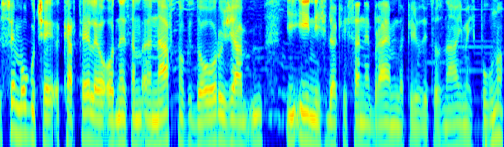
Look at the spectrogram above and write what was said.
sve moguće kartele od ne znam naftnog do oružja i inih, dakle sad ne brajam, dakle ljudi to znaju, ima ih puno.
